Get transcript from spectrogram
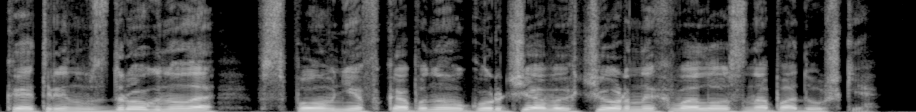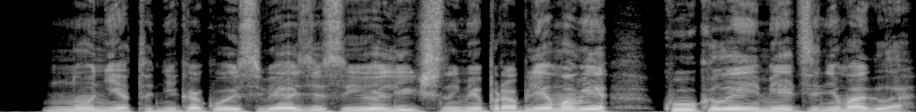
Кэтрин вздрогнула, вспомнив копну курчавых черных волос на подушке. Ну нет, никакой связи с ее личными проблемами кукла иметь не могла.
